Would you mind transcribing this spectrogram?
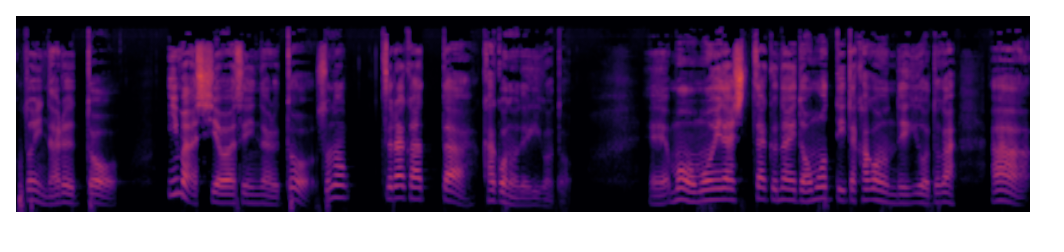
ことになると今幸せになるとその辛かった過去の出来事えーもう思い出したくないと思っていた過去の出来事があ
